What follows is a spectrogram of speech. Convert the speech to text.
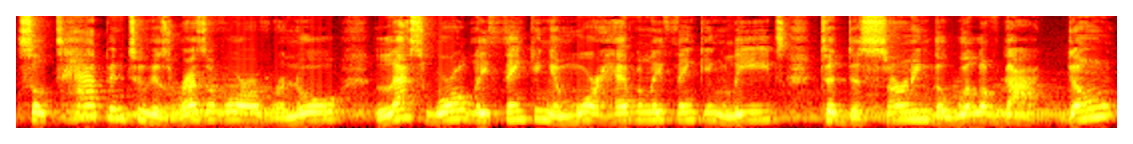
So tap into his reservoir of renewal. Less worldly thinking and more heavenly thinking leads to discerning the will of God. Don't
